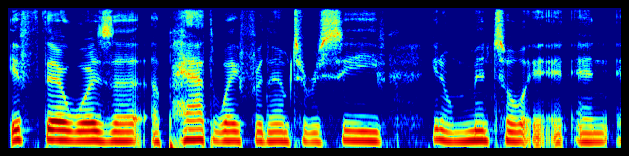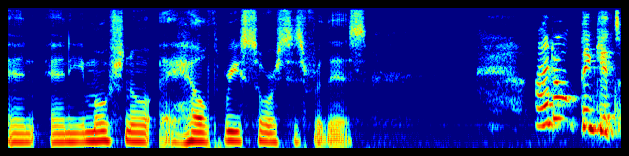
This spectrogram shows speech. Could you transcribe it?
if there was a, a pathway for them to receive, you know, mental and, and, and, and emotional health resources for this? I don't think it's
